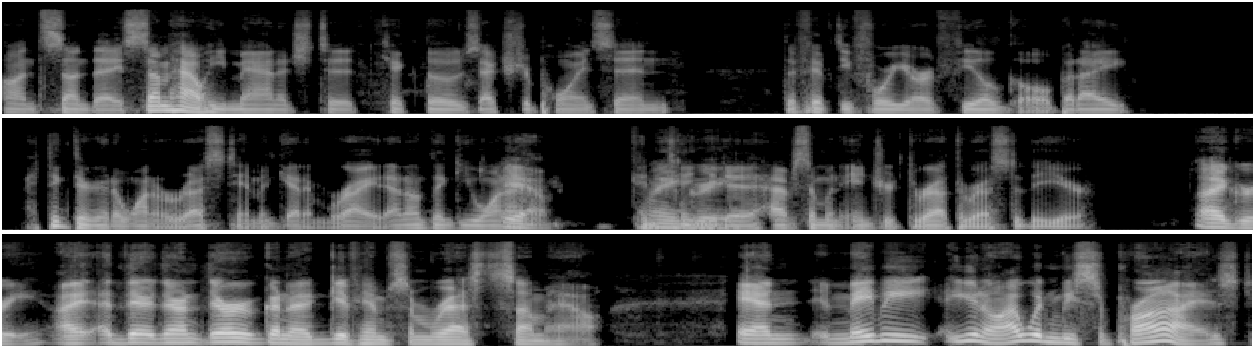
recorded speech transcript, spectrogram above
on Sunday. Somehow he managed to kick those extra points in the 54 yard field goal, but I I think they're going to want to rest him and get him right. I don't think you want to Yeah, continue to have someone injured throughout the rest of the year. I agree. I they're they're they're going to give him some rest somehow, and maybe you know I wouldn't be surprised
